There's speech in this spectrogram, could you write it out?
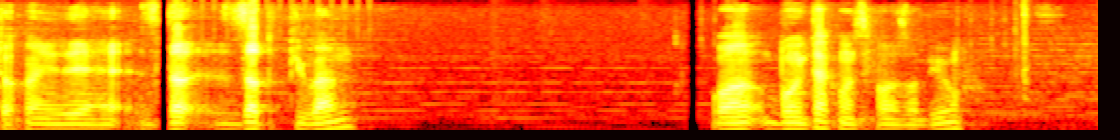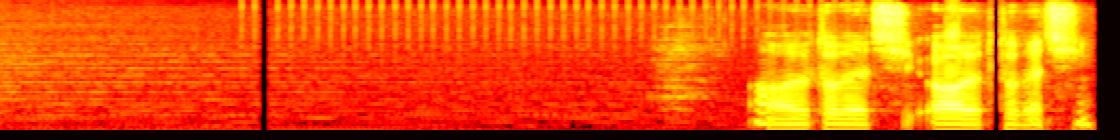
dokładnie za, zatopiłem. Bo, bo tak on sporo zrobił. O, to leci, o, to leci.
